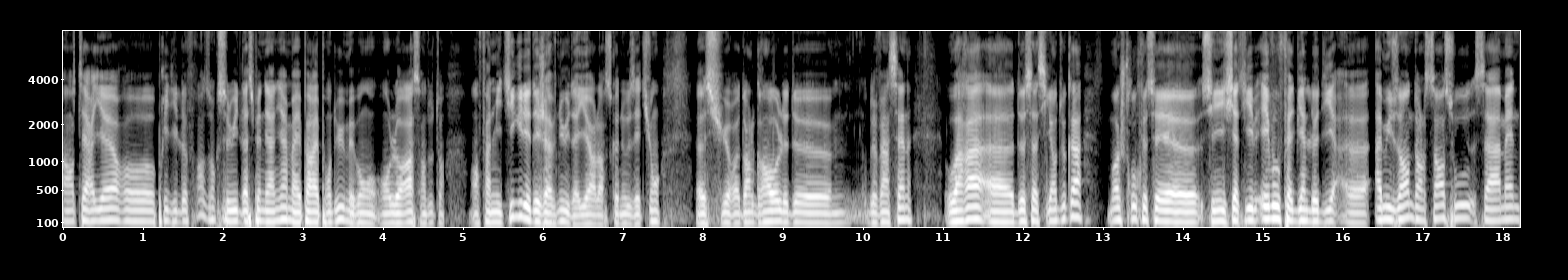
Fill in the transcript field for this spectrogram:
antérieur au prix d'Île-de-France. Donc celui de la semaine dernière m'avait pas répondu. Mais bon, on l'aura sans doute en, fin de meeting. Il est déjà venu d'ailleurs lorsque nous étions sur, dans le grand hall de, de Vincennes au Haras euh, de Sassy. En tout cas, moi je trouve que c'est euh, c'est une initiative, et vous faites bien de le dire, euh, amusante dans le sens où ça amène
